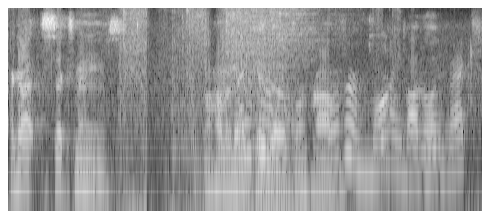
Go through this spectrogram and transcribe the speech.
I got six minis. I don't have a med Those kit are- though. It's one Those are mine, Cuddling. BMX.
